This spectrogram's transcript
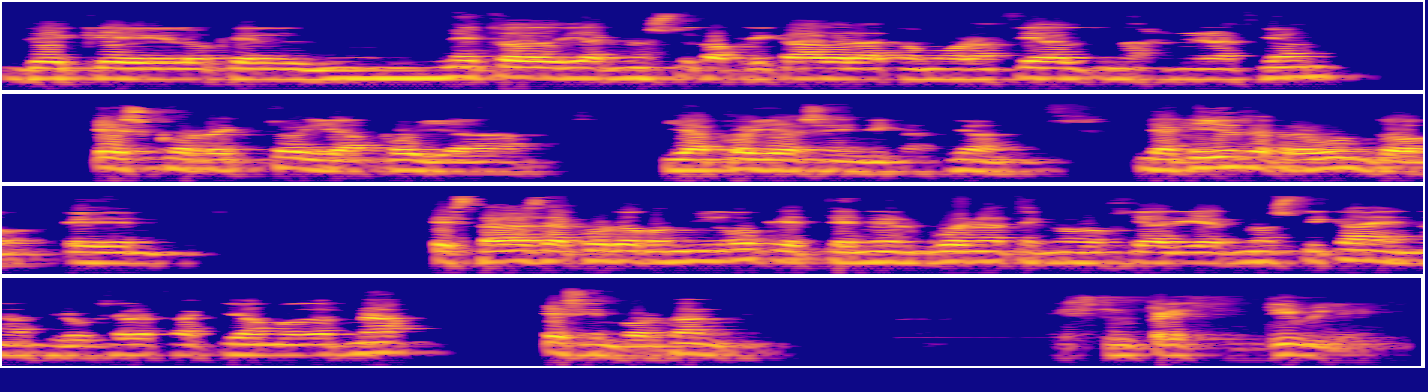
de que lo que el método diagnóstico aplicado la tomografía de última generación es correcto y apoya, y apoya esa indicación. Y aquí yo te pregunto, eh, ¿estarás de acuerdo conmigo que tener buena tecnología diagnóstica en la cirugía refractiva moderna es importante? Es imprescindible.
